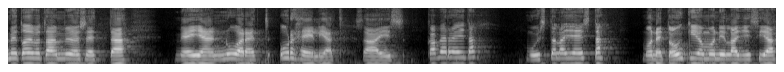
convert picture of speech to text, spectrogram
me toivotaan myös, että meidän nuoret urheilijat sais kavereita muista lajeista. Monet onkin jo monilajisia,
